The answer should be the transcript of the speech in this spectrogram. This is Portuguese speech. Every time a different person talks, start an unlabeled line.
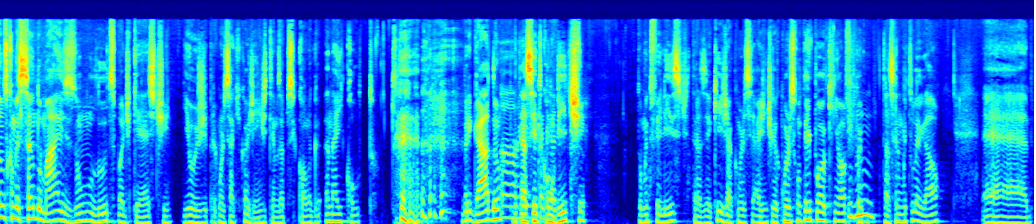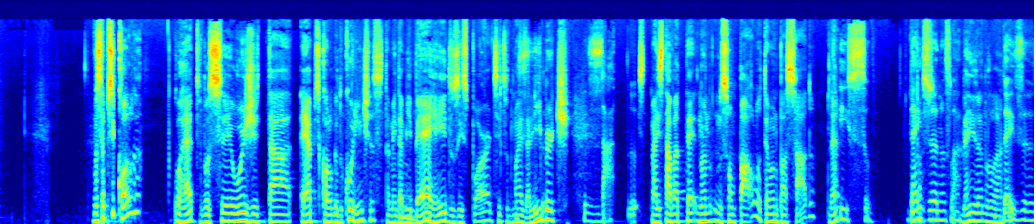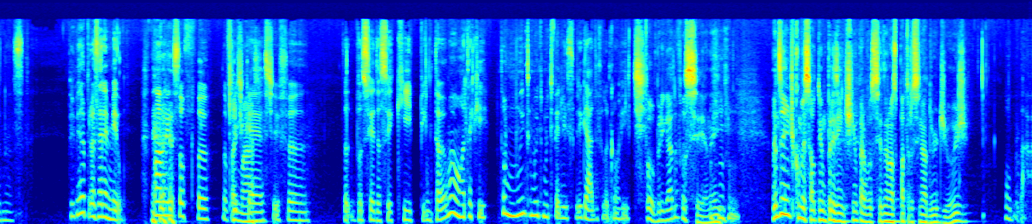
Estamos começando mais um Lutz Podcast e hoje, para conversar aqui com a gente, temos a psicóloga Anaí Couto. Obrigado
Ah,
por ter aceito o convite. Tô muito feliz de trazer aqui. Já conversei, a gente já conversou um tempo aqui em off, foi-
Uhum.
tá sendo muito legal. É, Você é psicóloga, correto? Você hoje tá é a psicóloga do Corinthians, também da
Uhum.
MIBR aí, dos esportes e tudo mais, da Liberty,
Exato.
mas estava até no, no São Paulo até o ano passado, né?
Isso. Dez
passou-
anos lá.
10 anos lá.
Dez anos. Primeiro prazer é meu. Ah, eu sou fã do podcast, fã de você, da sua equipe. Então é uma honra estar aqui. Tô muito, muito, muito feliz. Obrigada pelo convite.
Pô, obrigado você, né? Antes da gente começar, eu tenho um presentinho pra você do nosso patrocinador de hoje,
Oba.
